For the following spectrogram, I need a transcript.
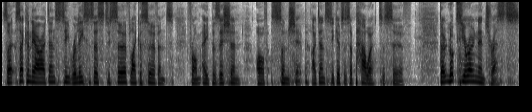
So, secondly, our identity releases us to serve like a servant from a position of sonship. Identity gives us a power to serve. Don't look to your own interests,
